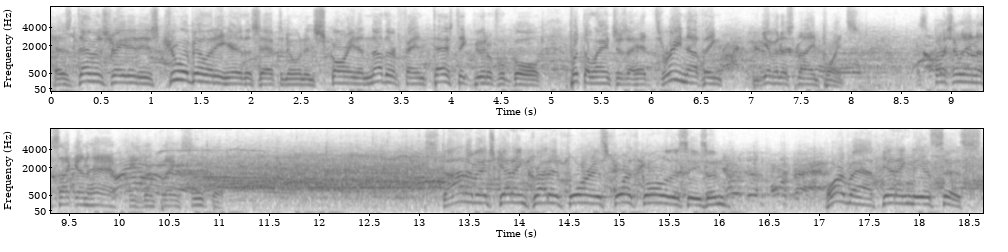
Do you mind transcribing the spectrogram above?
has demonstrated his true ability here this afternoon in scoring another fantastic, beautiful goal. Put the Lancers ahead 3-0 and giving us nine points. Especially in the second half. He's been playing super. Stojanovic getting credit for his fourth goal of the season. Horvath getting the assist.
